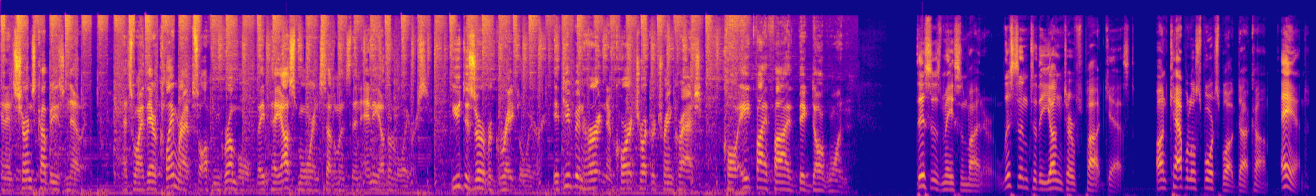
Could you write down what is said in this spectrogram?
and insurance companies know it. That's why their claim reps often grumble they pay us more in settlements than any other lawyers. You deserve a great lawyer. If you've been hurt in a car, truck, or train crash, call 855 Big Dog 1. This is Mason Viner. Listen to the Young Terps podcast on CapitalSportsBlog.com and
